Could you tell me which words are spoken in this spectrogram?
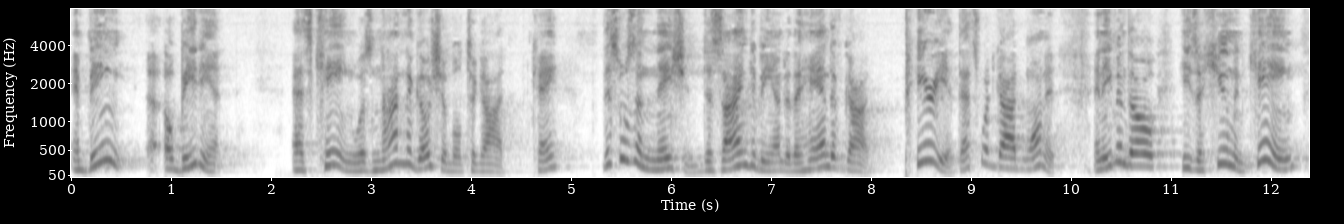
And being uh, obedient as king was non negotiable to God. Okay? This was a nation designed to be under the hand of God. Period. That's what God wanted. And even though he's a human king,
